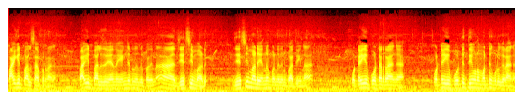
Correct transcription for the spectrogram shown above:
பாக்கெட் பால் சாப்பிட்றாங்க. பாக்கெட் பால் எங்கேருந்து வந்து பார்த்திங்கன்னா ஜெர்சி மாடு. ஜெர்சி மாடு என்ன பண்ணுதுன்னு பார்த்தீங்கன்னா கொட்டைக்கு போட்டுடுறாங்க. கொட்டைக்கு போட்டு தீவனம் மட்டும் கொடுக்குறாங்க.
